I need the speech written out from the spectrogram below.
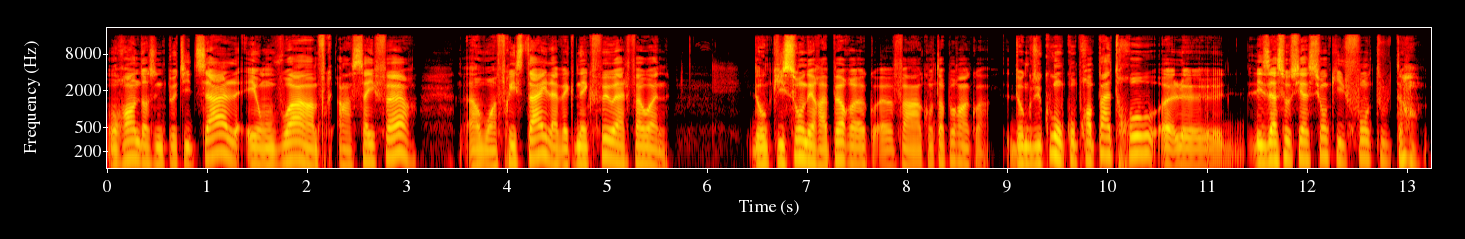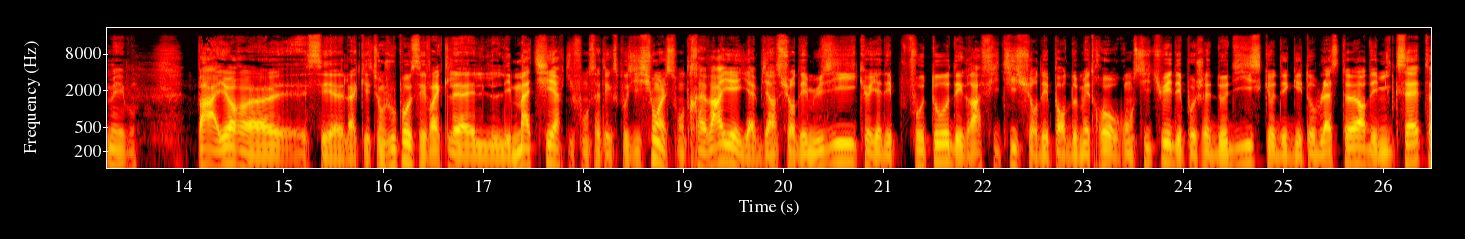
on rentre dans une petite salle et on voit un, un cypher ou un freestyle avec Nekfeu et Alpha One. Donc, qui sont des rappeurs enfin contemporains, quoi. Donc, du coup, on comprend pas trop le, les associations qu'ils font tout le temps. Mais bon. Par ailleurs, euh, c'est la question que je vous pose. C'est vrai que les, matières qui font cette exposition, elles sont très variées. Il y a bien sûr des musiques, il y a des photos, des graffitis sur des portes de métro reconstituées, des pochettes de disques, des ghetto blasters, des mixettes.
